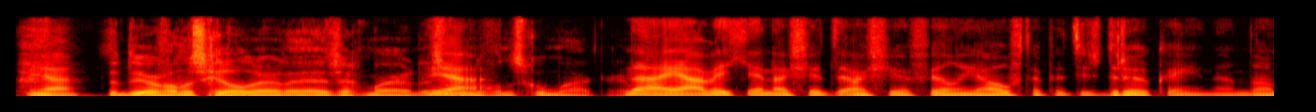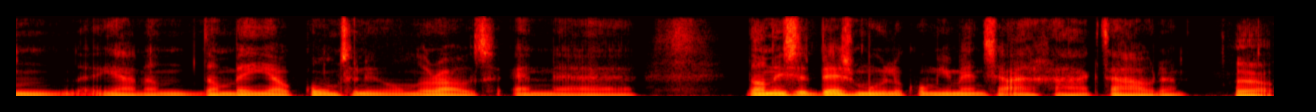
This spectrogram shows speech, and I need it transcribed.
Ja. De deur van de schilder, eh, zeg maar, de schoenen van de schoenmaker. Nou ja, weet je, en als je, als je veel in je hoofd hebt, het is druk. En dan, ja, dan, dan ben je ook continu on the road. En uh, dan is het best moeilijk om je mensen aangehaakt te houden. Ja.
